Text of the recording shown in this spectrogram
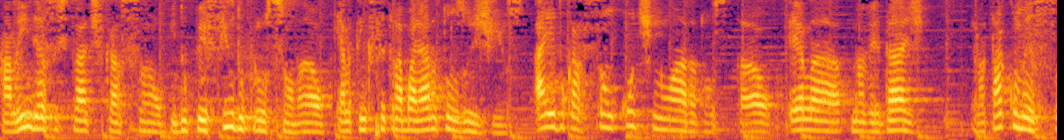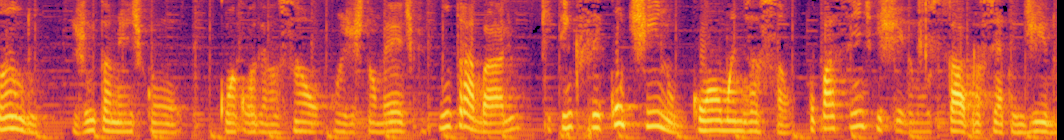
além dessa estratificação e do perfil do profissional, ela tem que ser trabalhada todos os dias. A educação continuada do hospital, ela, na verdade, ela está começando juntamente com com a coordenação, com a gestão médica, um trabalho que tem que ser contínuo com a humanização. O paciente que chega no hospital para ser atendido,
